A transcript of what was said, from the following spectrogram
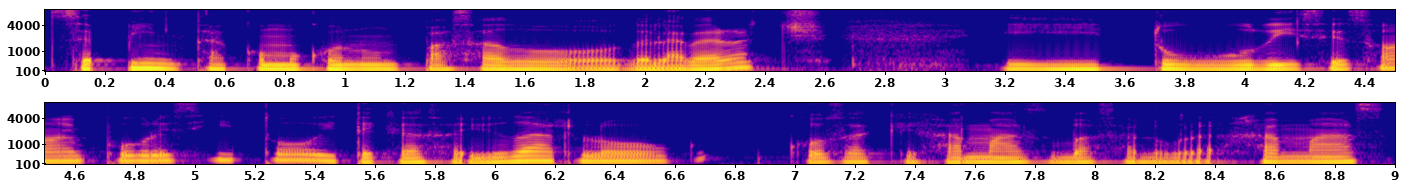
se pinta como con un pasado de la verge y tú dices, ay, pobrecito, y te quedas a ayudarlo, cosa que jamás vas a lograr, jamás,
